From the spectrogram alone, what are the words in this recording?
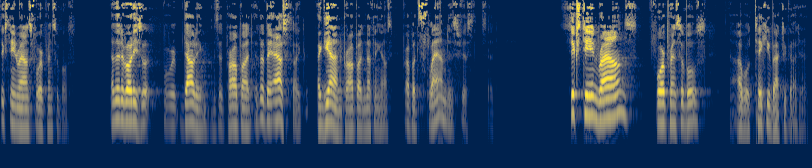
16 rounds, four principles. And the devotees were doubting and said, Prabhupada, they asked, like, again, Prabhupada, nothing else. Prabhupada slammed his fist, and said, 16 rounds, four principles, I will take you back to Godhead.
